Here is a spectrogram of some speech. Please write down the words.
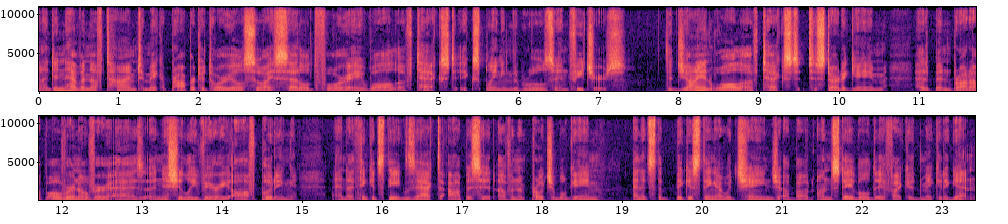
and I didn't have enough time to make a proper tutorial, so I settled for a wall of text explaining the rules and features. The giant wall of text to start a game has been brought up over and over as initially very off putting, and I think it's the exact opposite of an approachable game, and it's the biggest thing I would change about Unstabled if I could make it again.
